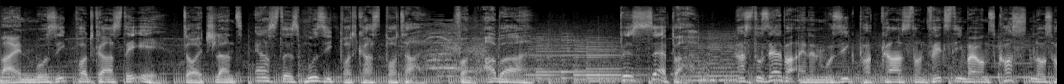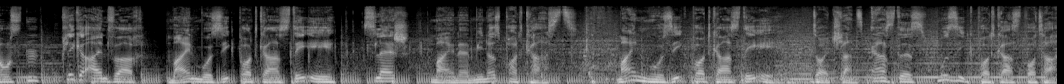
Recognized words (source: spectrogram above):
Mein Musikpodcast.de, Deutschlands erstes Musikpodcast-Portal. Von ABBA bis Zappa. Hast du selber einen Musikpodcast und willst ihn bei uns kostenlos hosten? Klicke einfach meinmusikpodcast.de slash meine-podcasts. meinmusikpodcast.de, Deutschlands erstes Musikpodcast-Portal.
